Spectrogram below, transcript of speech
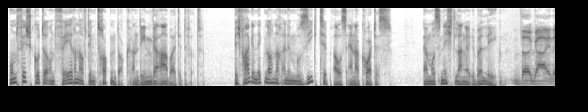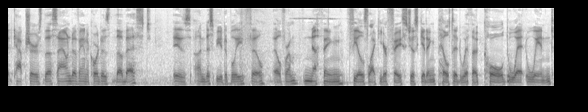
Und Fischkutter und Fähren auf dem Trockendock, an denen gearbeitet wird. Ich frage Nick noch nach einem Musiktipp aus Anacortes. Er muss nicht lange überlegen. The guy that captures the sound of Anacortes the best is undisputably Phil Elfram. Nothing feels like your face just getting pelted with a cold, wet wind.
